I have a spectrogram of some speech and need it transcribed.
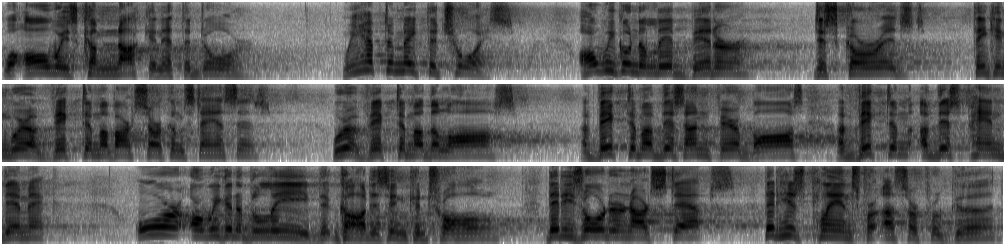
will always come knocking at the door. We have to make the choice. Are we going to live bitter, discouraged, thinking we're a victim of our circumstances, we're a victim of the loss, a victim of this unfair boss, a victim of this pandemic? Or are we going to believe that God is in control, that He's ordering our steps, that His plans for us are for good?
